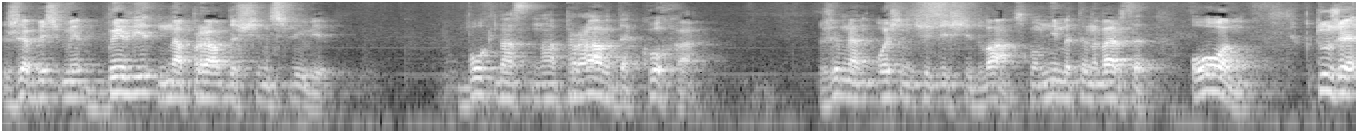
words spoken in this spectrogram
żebyśmy byli naprawdę szczęśliwi. Bóg nas naprawdę kocha. Rzymian 8:32. Wspomnimy ten werset. On, który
